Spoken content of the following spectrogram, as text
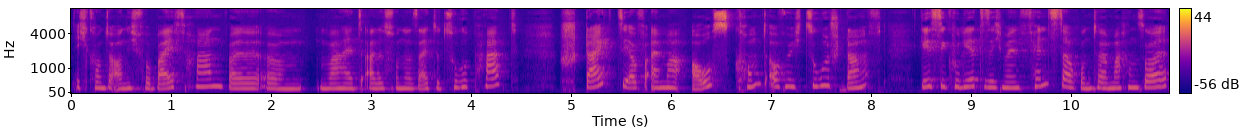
Ich konnte auch nicht vorbeifahren, weil ähm, war halt alles von der Seite zugeparkt. Steigt sie auf einmal aus, kommt auf mich zugestampft, gestikuliert, dass ich mein Fenster runter machen soll.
